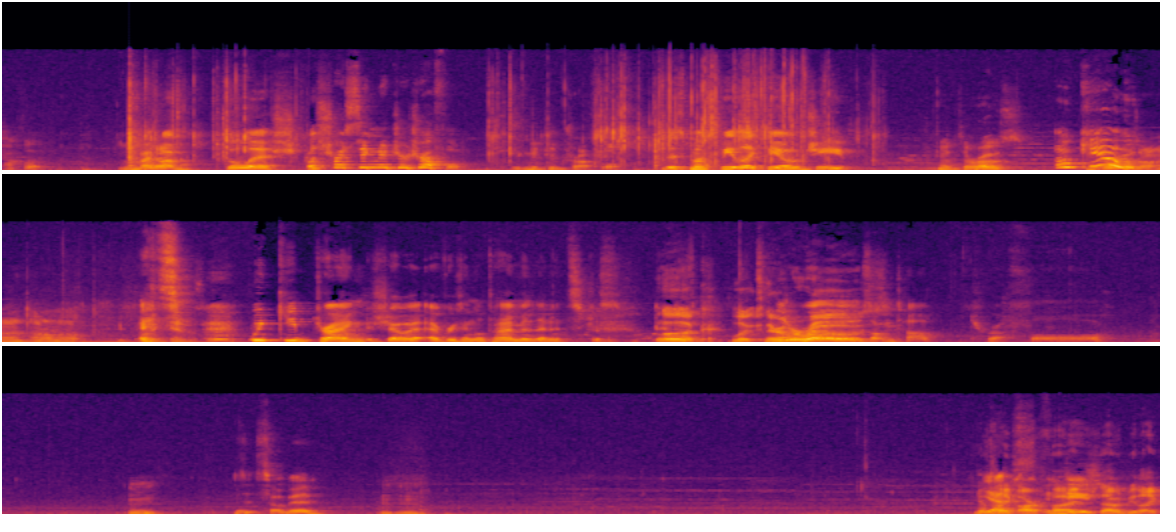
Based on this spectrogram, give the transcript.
chocolate. Oh my god, delish. Let's try signature truffle. Signature truffle. This must be like the OG. It's a rose. Oh, There's a rose cute. on it. I don't know. It's, can't see it. we keep trying to show it every single time and then it's just Look, look, there's a little rose. on top. Truffle. Mm. Is it so good? Mm-hmm. It's Yes, like our fudge. indeed. Mm-hmm. That would be like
